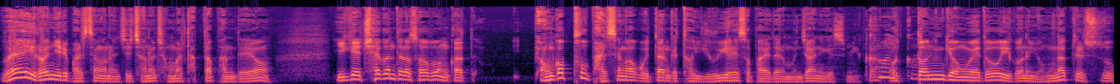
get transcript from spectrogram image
왜 이런 일이 발생하는지 저는 정말 답답한데요. 이게 최근 들어서 뭔가 연거푸 발생하고 있다는 게 더 유의해서 봐야 되는 문제 아니겠습니까? 그러니까요. 어떤 경우에도 이거는 용납될 수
